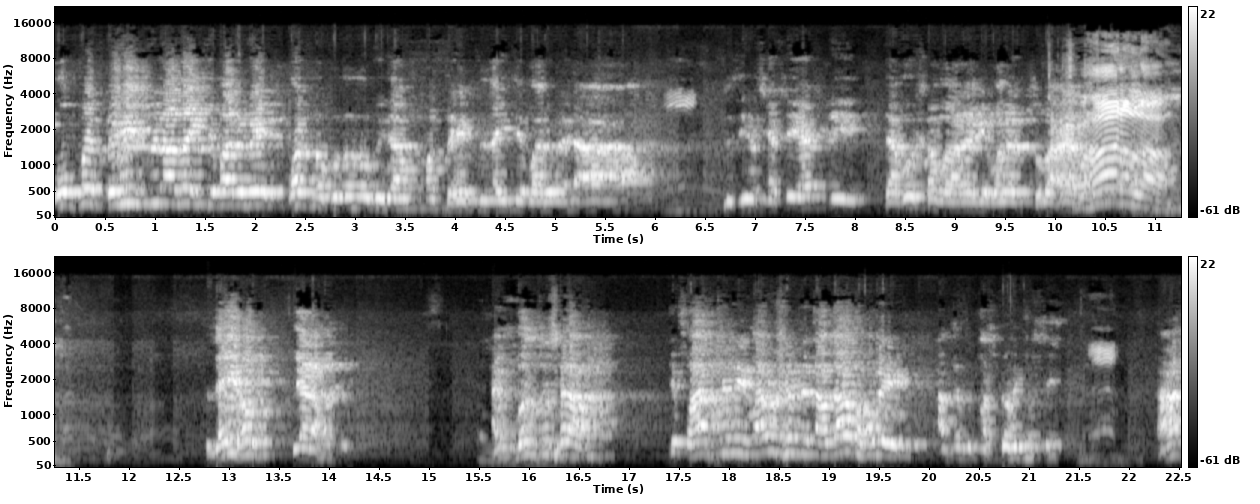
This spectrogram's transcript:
উপর বেহেস্ত না যাইতে পারবে অন্য কোন নবীরা উম্মত বেহেস্ত যাইতে পারবে না। যদিও শেষে আসছি যাব সবার আগে বলেন সুবহানাল্লাহ। যাই হোক পেয়ারা আমি বলতেছিলাম যে পাঁচ শ্রেণির মানুষের যে নাজাব হবে আপনাদের কষ্ট হয়ে হইতেছে। হ্যাঁ?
